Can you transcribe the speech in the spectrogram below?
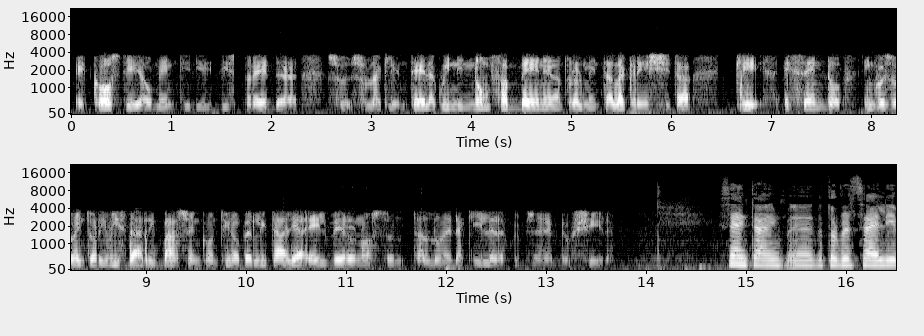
e costi e aumenti di, di spread eh, su, sulla clientela, quindi non fa bene naturalmente alla crescita che essendo in questo momento rivista a ribasso in continuo per l'Italia è il vero nostro tallone d'Achille da cui bisognerebbe uscire. Senta, eh, dottor Verselli,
